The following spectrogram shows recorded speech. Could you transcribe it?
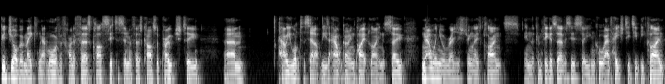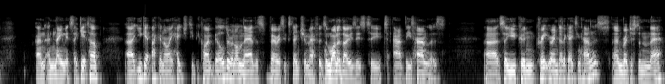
good job of making that more of a kind of first class citizen, a first class approach to um, how you want to set up these outgoing pipelines. So now, when you're registering those clients in the configure services, so you can call add HTTP client and, and name it, say GitHub. Uh, you get back an iHTTP client builder, and on there there's various extension methods, and one of those is to to add these handlers. Uh, so you can create your own delegating handlers and register them there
